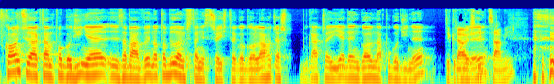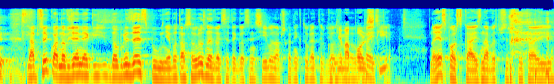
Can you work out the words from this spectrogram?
w końcu, jak tam po godzinie y, zabawy, no to byłem w stanie strzelić tego gola, chociaż raczej jeden gol na pół godziny. Ty grałeś z Niemcami? na przykład, no wziąłem jakiś dobry zespół, nie? Bo tam są różne wersje tego Sensible, na przykład niektóre tylko Nie, nie ma Polski? No jest Polska, jest nawet przecież tutaj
